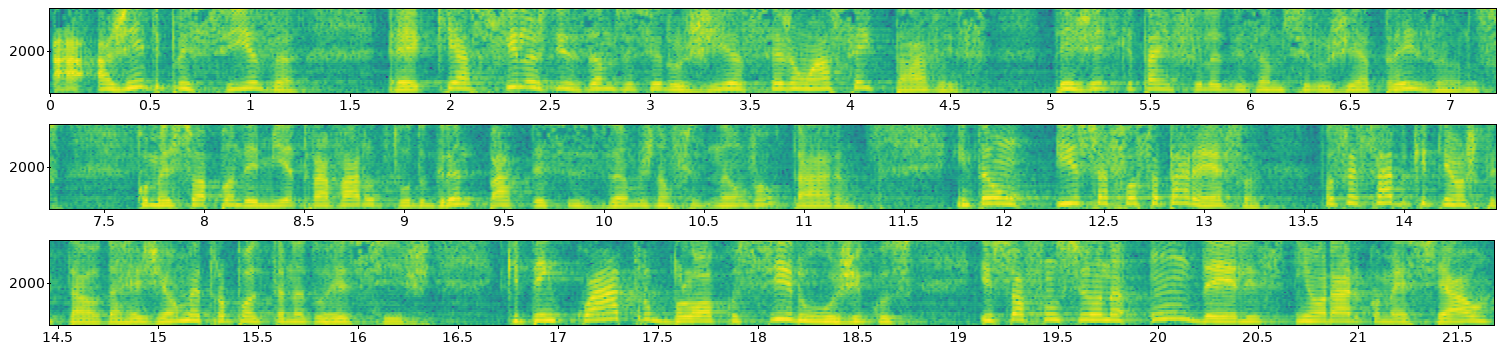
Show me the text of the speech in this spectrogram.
A, a gente precisa é, que as filas de exames e cirurgias sejam aceitáveis. Tem gente que está em fila de exame de cirurgia há três anos. Começou a pandemia, travaram tudo, grande parte desses exames não, não voltaram. Então, isso é força-tarefa. Você sabe que tem um hospital da região metropolitana do Recife, que tem quatro blocos cirúrgicos e só funciona um deles em horário comercial.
